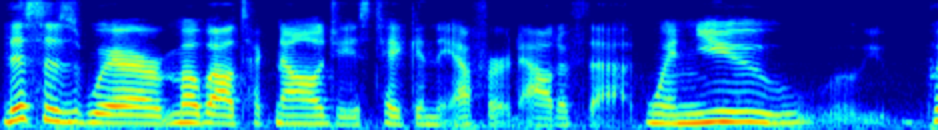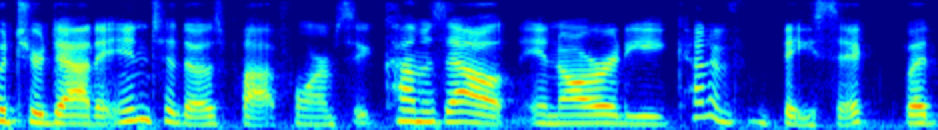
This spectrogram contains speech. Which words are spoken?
This is where mobile technology has taken the effort out of that. When you put your data into those platforms, it comes out in already kind of basic, but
